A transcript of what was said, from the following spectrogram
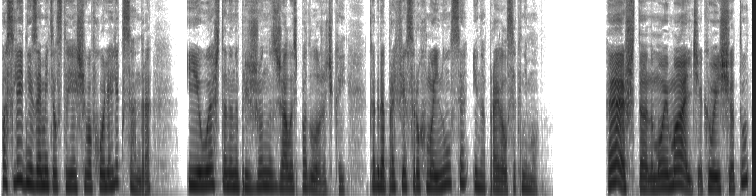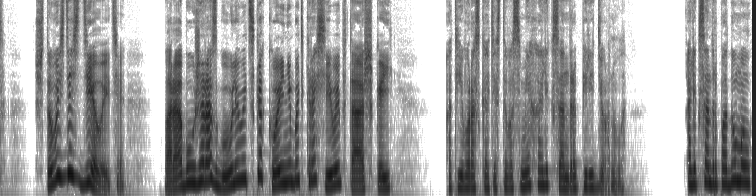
Последний заметил стоящего в холле Александра, и у Эштона напряженно сжалась под ложечкой, когда профессор ухмыльнулся и направился к нему. «Эштон, мой мальчик, вы еще тут? Что вы здесь делаете?» Пора бы уже разгуливать с какой-нибудь красивой пташкой». От его раскатистого смеха Александра передернула. Александр подумал,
